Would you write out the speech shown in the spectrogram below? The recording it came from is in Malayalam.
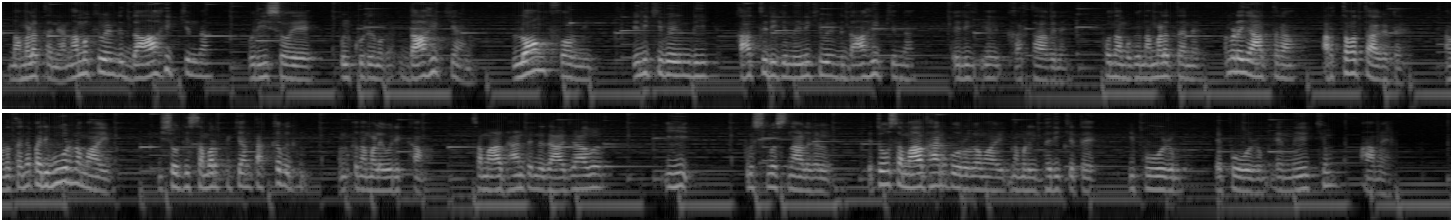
നമ്മളെ തന്നെയാണ്. നമുക്ക് വേണ്ടി ദാഹിക്കുന്ന ഒരു ഈശോയെ പുൽക്കൂട്ടി നമുക്ക് ദാഹിക്കുകയാണ്. ലോങ് ഫോർ മീ എനിക്ക് വേണ്ടി കാത്തിരിക്കുന്ന എനിക്ക് വേണ്ടി ദാഹിക്കുന്ന എനിക്ക് കർത്താവിനെ. അപ്പോൾ നമുക്ക് നമ്മളെ തന്നെ നമ്മുടെ യാത്ര അർത്ഥവത്താകട്ടെ. നമ്മളെ തന്നെ പരിപൂർണമായും ഈശോയ്ക്ക് സമർപ്പിക്കാൻ തക്കവിധം നമുക്ക് നമ്മളെ ഒരുക്കാം. സമാധാനത്തിന്റെ രാജാവ് ഈ ക്രിസ്മസ് നാളുകൾ ഏറ്റവും സമാധാനപൂർവകമായി നമ്മളിൽ ഭരിക്കട്ടെ. ഇപ്പോഴും എപ്പോഴും എന്നേക്കും. ആമേൻ.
